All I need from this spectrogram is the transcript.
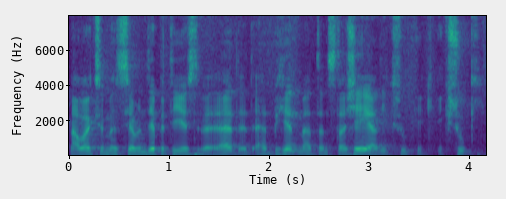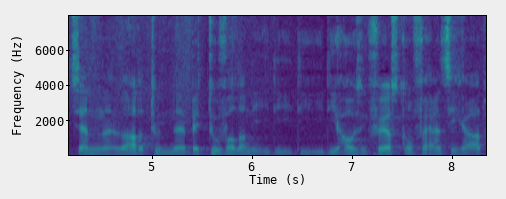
Nou, wat ik met serendipity is, eh, het, begint met een stagiair die ik zoek. Ik, ik zoek iets en eh, we hadden toen eh, bij toeval dan die, die, die, die Housing First conferentie gehad.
